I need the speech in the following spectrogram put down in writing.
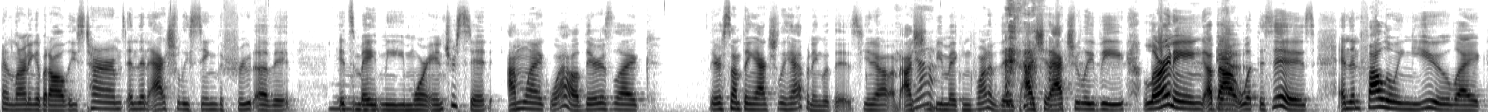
and learning about all these terms, and then actually seeing the fruit of it, mm. it's made me more interested. I'm like, wow, there's like there's something actually happening with this. You know, I yeah. shouldn't be making fun of this. I should actually be learning about yeah. what this is. And then following you, like,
